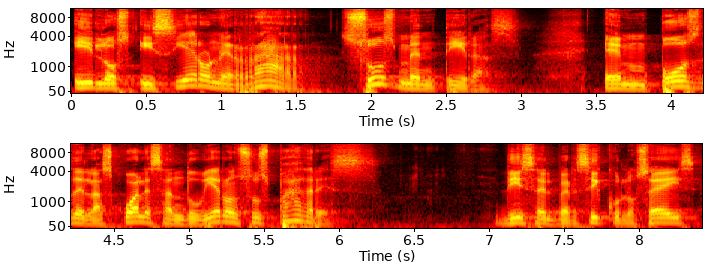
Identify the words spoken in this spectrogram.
y los hicieron errar sus mentiras, en pos de las cuales anduvieron sus padres. Dice el versículo 6,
